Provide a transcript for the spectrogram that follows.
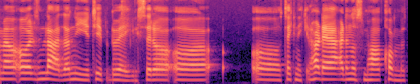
med å liksom lære deg nye typer bevegelser og, og, og teknikker, har det, er det noe som har kommet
